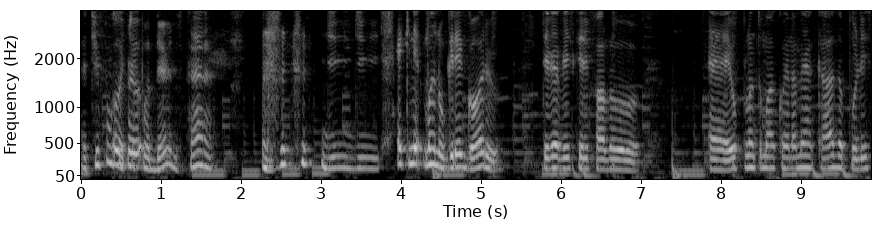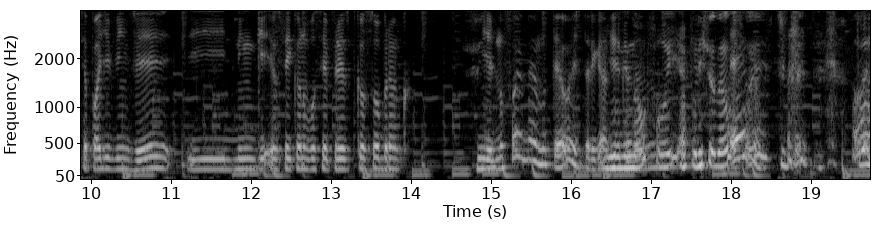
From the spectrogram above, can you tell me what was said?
É. É tipo um eu- superpoder dos caras. De, de. É que nem. Mano, o Gregório. Teve a vez que ele falou. É, eu planto maconha na minha casa, a polícia pode vir ver e ninguém. Eu sei que eu não vou ser preso porque eu sou branco. Sim. E ele não foi mesmo até hoje, tá ligado? E ele Cara, não foi, a polícia não É, foi. mano. Tipo, porra,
